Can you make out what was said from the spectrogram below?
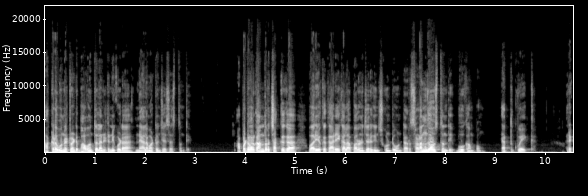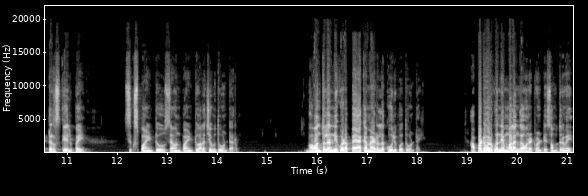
అక్కడ ఉన్నటువంటి భవంతులన్నిటినీ కూడా నేలమట్టం చేసేస్తుంది. అప్పటి వరకు అందరూ చక్కగా వారి యొక్క కార్యకలాపాలను జరిగించుకుంటూ ఉంటారు. సడన్గా వస్తుంది భూకంపం ఎర్త్ క్వేక్ రెక్టర్ స్కేల్పై six point two seven point two అలా చెబుతూ ఉంటారు. భవంతులన్నీ కూడా పేక మేడల్లో కూలిపోతూ ఉంటాయి. అప్పటి వరకు నిమ్మలంగా ఉన్నటువంటి సముద్రమే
